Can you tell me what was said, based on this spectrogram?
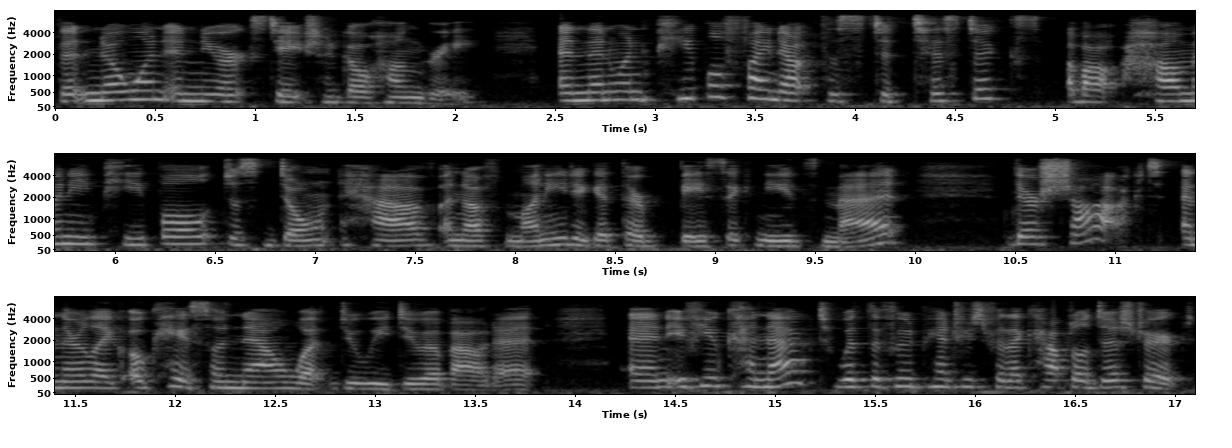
that no one in New York State should go hungry. And then when people find out the statistics about how many people just don't have enough money to get their basic needs met, they're shocked and they're like, okay, so now what do we do about it? And if you connect with the food pantries for the Capital District,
